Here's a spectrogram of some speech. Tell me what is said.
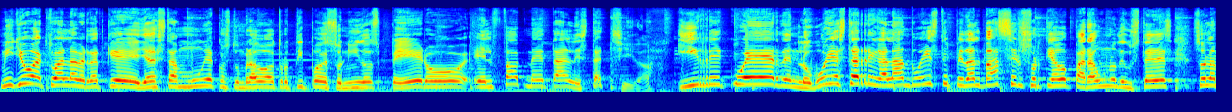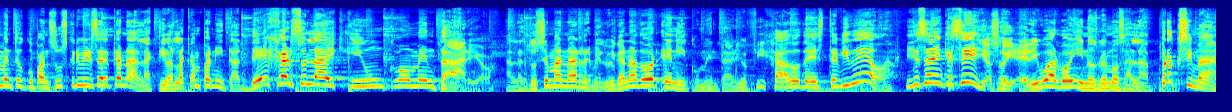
Mi yo actual la verdad que ya está muy acostumbrado a otro tipo de sonidos, pero el fab metal está chido. Y recuerden, lo voy a estar regalando. Este pedal va a ser sorteado para uno de ustedes. Solamente ocupan suscribirse al canal, activar la campanita, dejar su like y un comentario. A las dos semanas revelo el ganador en el comentario fijado de este video. Y ya saben que sí, yo soy Eddie Warboy y nos vemos a la próxima.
